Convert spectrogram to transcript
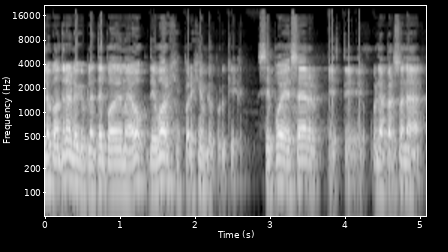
lo contrario de lo que plantea el poema de Borges, por ejemplo, porque se puede ser este, una persona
